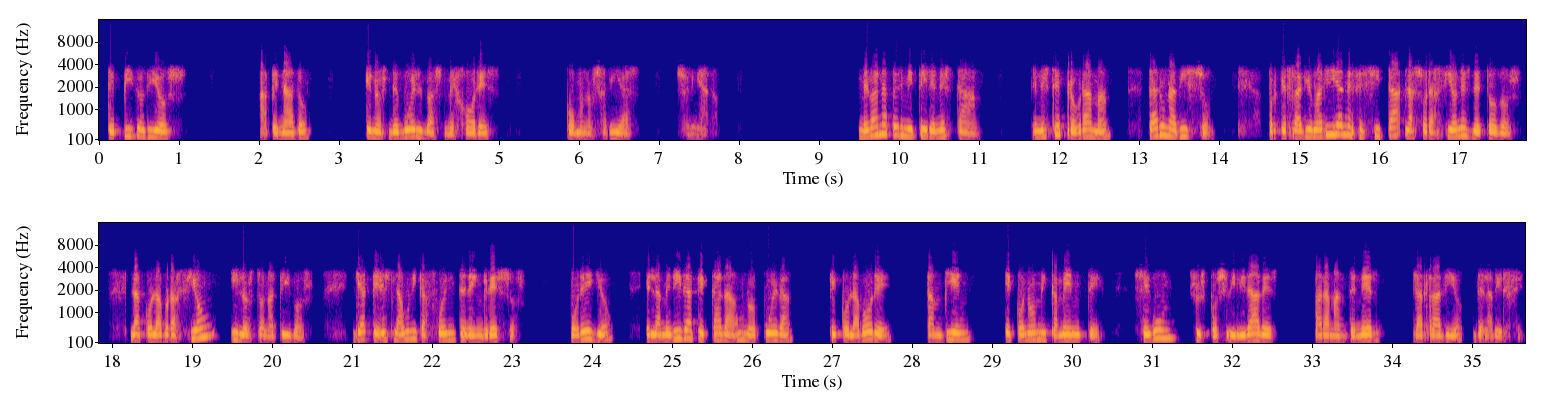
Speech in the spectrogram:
te pido Dios, apenado, que nos devuelvas mejores como nos habías soñado. Me van a permitir en esta en este programa dar un aviso, porque Radio María necesita las oraciones de todos, la colaboración y los donativos, ya que es la única fuente de ingresos. Por ello, en la medida que cada uno pueda, que colabore también económicamente, según sus posibilidades, para mantener la radio de la Virgen.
